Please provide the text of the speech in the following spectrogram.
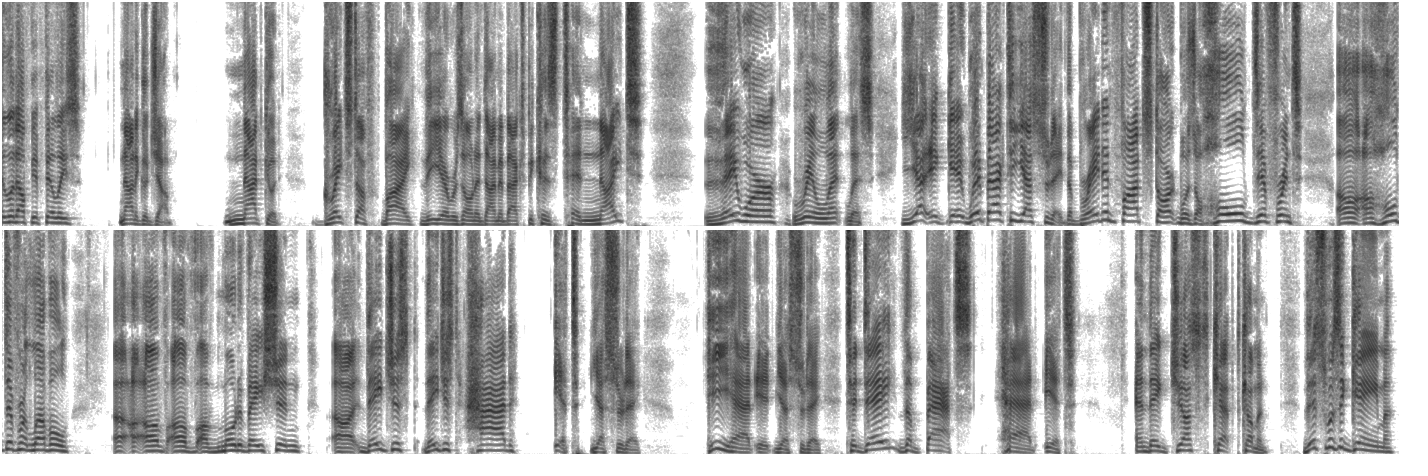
Philadelphia Phillies, not a good job. Not good. Great stuff by the Arizona Diamondbacks because tonight they were relentless. Yeah, it, it went back to yesterday. The Braden Pfaadt start was a whole different, uh, a whole different level uh, of of of motivation. Uh, they just they just had it yesterday. He had it yesterday. Today, the bats had it. And they just kept coming. This was a game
